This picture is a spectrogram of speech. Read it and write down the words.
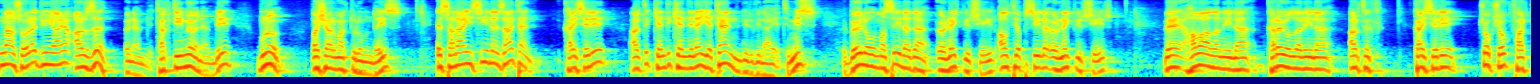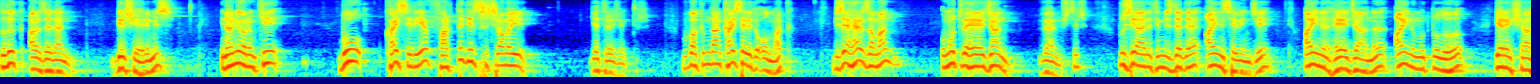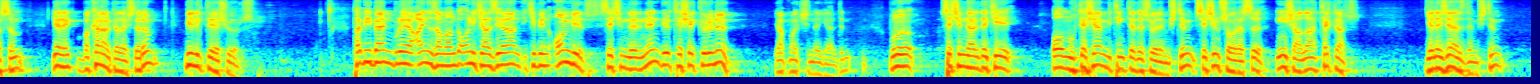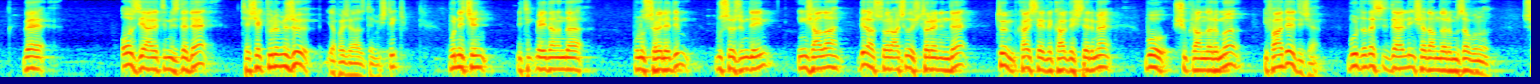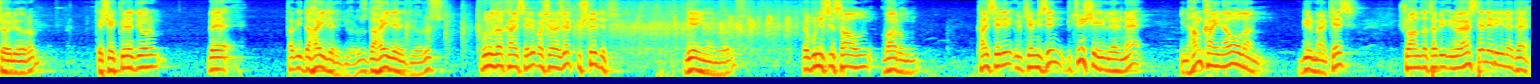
bundan sonra dünyaya arzı önemli, takdimi önemli. Bunu başarmak durumundayız. E sanayisiyle zaten Kayseri artık kendi kendine yeten bir vilayetimiz. E böyle olmasıyla da örnek bir şehir, altyapısıyla örnek bir şehir ve havaalanıyla, karayollarıyla artık Kayseri çok çok farklılık arz eden bir şehrimiz. İnanıyorum ki bu Kayseri'ye farklı bir sıçramayı getirecektir. Bu bakımdan Kayseri'de olmak bize her zaman umut ve heyecan vermiştir. Bu ziyaretimizde de aynı sevinci, aynı heyecanı, aynı mutluluğu gerek şahsım, gerek bakan arkadaşlarım birlikte yaşıyoruz. Tabii ben buraya aynı zamanda 12 Haziran 2011 seçimlerinin bir teşekkürünü yapmak için de geldim. Bunu seçimlerdeki o muhteşem mitingde de söylemiştim. Seçim sonrası inşallah tekrar geleceğiz demiştim. Ve o ziyaretimizde de teşekkürümüzü yapacağız demiştik. Bunun için miting meydanında bunu söyledim. Bu sözümdeyim. İnşallah biraz sonra açılış töreninde tüm Kayserili kardeşlerime bu şükranlarımı ifade edeceğim. Burada da siz değerli iş adamlarımıza bunu söylüyorum. Teşekkür ediyorum ve tabii daha ileri diyoruz, daha ileri diyoruz. Bunu da Kayseri başaracak güçtedir diye inanıyoruz. Ve bunun için sağ olun, var olun. Kayseri ülkemizin bütün şehirlerine ilham kaynağı olan bir merkez. Şu anda tabii üniversiteleriyle de,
